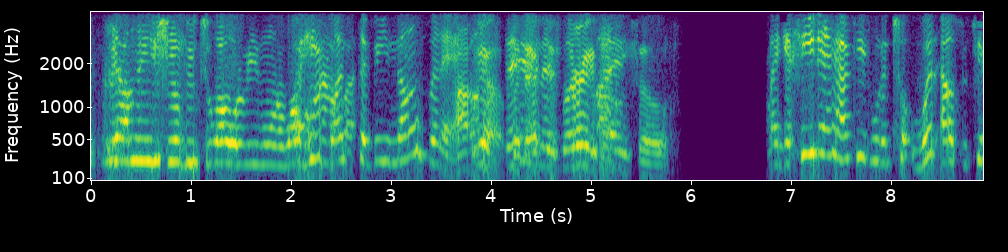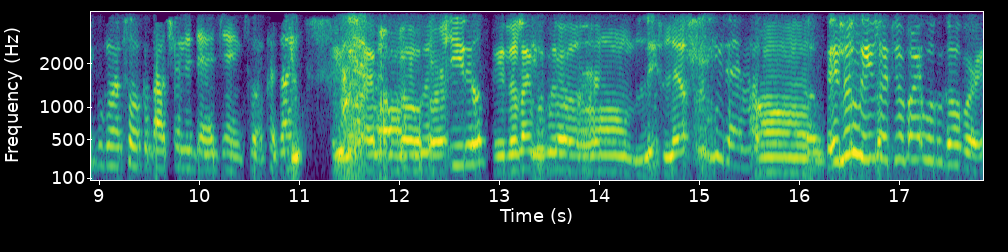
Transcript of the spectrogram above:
fucking. Yeah, I mean you should be too old to even want to walk But he wants like, to be known for that. I Yeah, but that's it, his but trademark. like, So Like, if he didn't have people to talk, what else is people going to talk about Trinidad James for? Because I, he look like Whoopi Goldberg. He look like he Whoopi Goldberg. um, Lee Um, He look he look just like Whoopi Goldberg.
